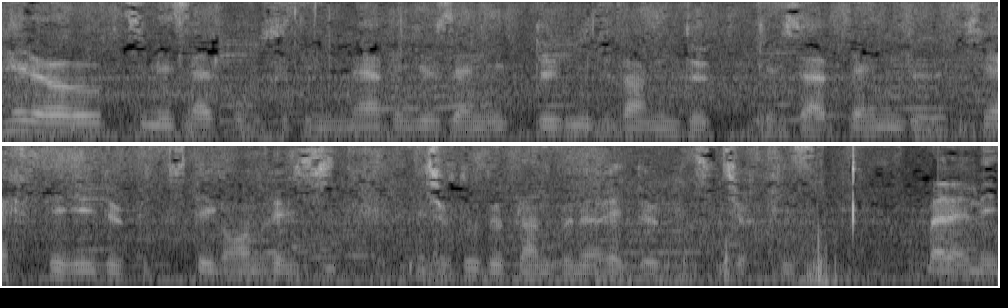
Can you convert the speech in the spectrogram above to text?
Hello, petit message pour vous souhaiter une merveilleuse année 2022, qu'elle soit pleine de fierté, de petites et grandes réussites, et surtout de plein de bonheur et de petites surprises. Bonne année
